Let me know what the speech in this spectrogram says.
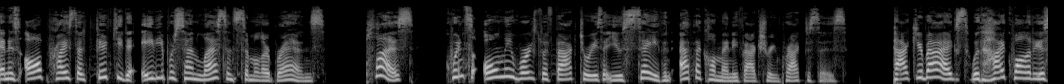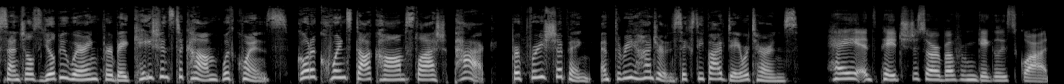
And is all priced at 50 to 80% less than similar brands. Plus, Quince only works with factories that use safe and ethical manufacturing practices. Pack your bags with high-quality essentials you'll be wearing for vacations to come with Quince. Go to quince.com/pack for free shipping and 365-day returns. Hey, it's Paige DeSorbo from Giggly Squad.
